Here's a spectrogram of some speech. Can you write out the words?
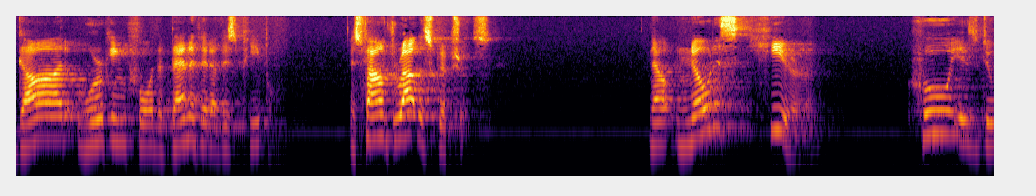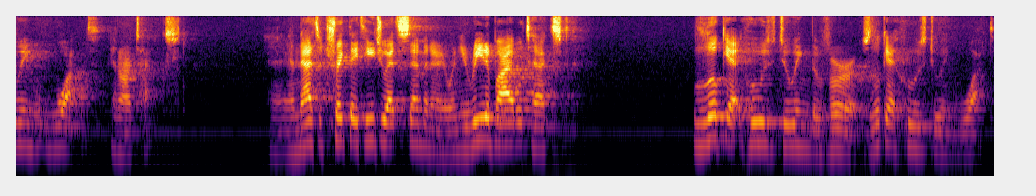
God working for the benefit of his people is found throughout the scriptures. Now, notice here who is doing what in our text. And that's a trick they teach you at seminary. When you read a Bible text, look at who's doing the verbs, look at who's doing what.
